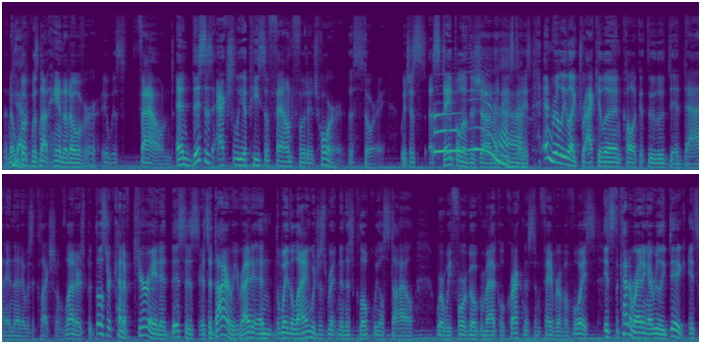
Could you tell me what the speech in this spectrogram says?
the notebook Yeah. was not handed over; it was found. And this is actually a piece of found footage horror. This story, which is a staple of the genre these ah. days, and really like Dracula and Call of Cthulhu did that, and then it was a collection of letters. But those are kind of curated. This is it's a diary, right? And the way the language is written in this colloquial style, where we forego grammatical correctness in favor of a voice, it's the kind of writing I really dig. It's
